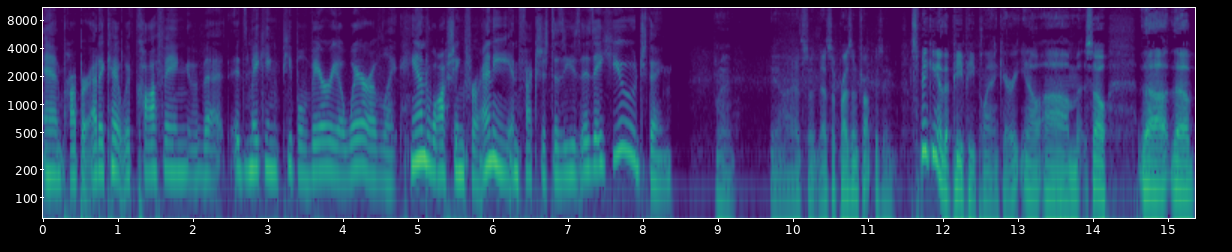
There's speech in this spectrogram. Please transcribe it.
and proper etiquette with coughing that it's making people very aware of like hand washing for any infectious disease is a huge thing. Right. Yeah, that's what, that's what President Trump is doing. Speaking of the PP plan, Carrie, you know, um, so the the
